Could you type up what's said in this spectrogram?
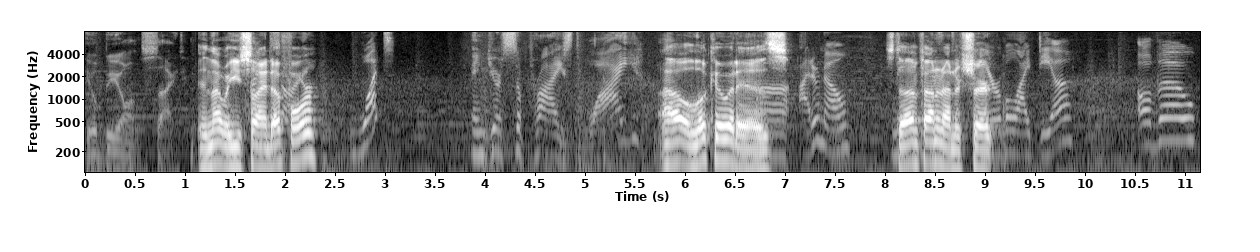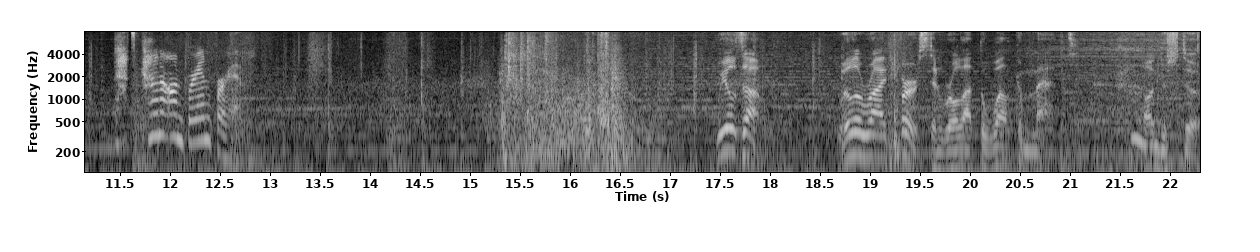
He'll be on site. Isn't that what you signed up for? What? And you're surprised why? Oh, look who it is. Uh, I don't know. Still haven't found an undershirt. Terrible idea. Although, that's kind of on brand for him. Wheels up. We'll arrive first and roll out the welcome mat. Hmm. Understood.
